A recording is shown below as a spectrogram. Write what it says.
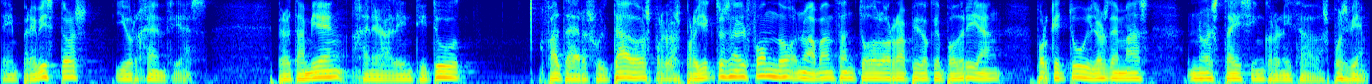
de imprevistos y urgencias. Pero también genera lentitud, falta de resultados, porque los proyectos en el fondo no avanzan todo lo rápido que podrían, porque tú y los demás no estáis sincronizados. Pues bien,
